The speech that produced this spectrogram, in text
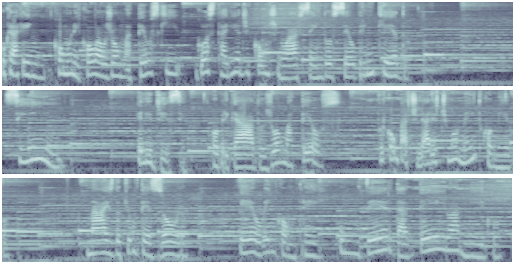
O Kraken comunicou ao João Mateus que gostaria de continuar sendo seu brinquedo. Sim, ele disse. Obrigado, João Mateus, por compartilhar este momento comigo. Mais do que um tesouro, eu encontrei um verdadeiro amigo.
